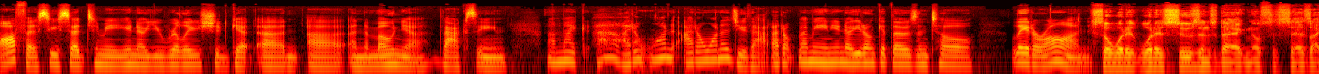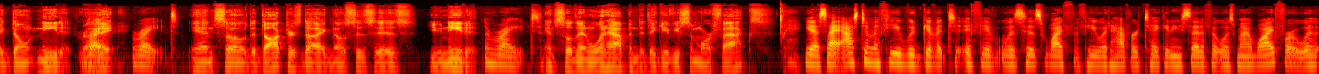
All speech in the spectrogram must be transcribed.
office, he said to me, you know, you really should get a a, a pneumonia vaccine. I'm like, oh, I don't want I don't want to do that. I don't. I mean, you know, you don't get those until later on. So what is what is Susan's diagnosis says I don't need it, right? Right. And so the doctor's diagnosis is you need it. Right. And so then what happened? Did they give you some more facts? Yes, I asked him if he would give it to if it was his wife, if he would have her take it. And he said if it was my wife or it was,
